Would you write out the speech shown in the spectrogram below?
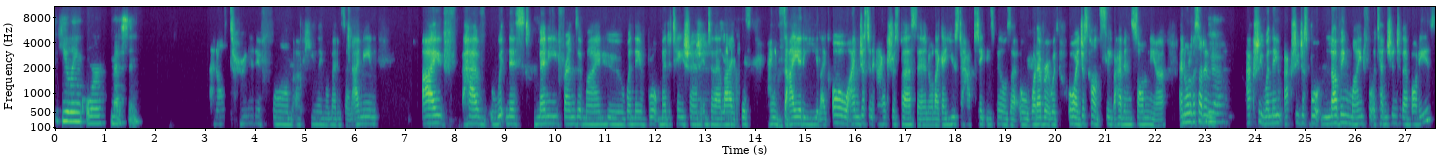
healing or medicine? An alternative form of healing or medicine. I mean, I have witnessed many friends of mine who, when they've brought meditation into their life, this anxiety, like, oh, I'm just an anxious person, or like I used to have to take these pills, or whatever it was, oh, I just can't sleep, I have insomnia. And all of a sudden, yeah. actually, when they actually just brought loving, mindful attention to their bodies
